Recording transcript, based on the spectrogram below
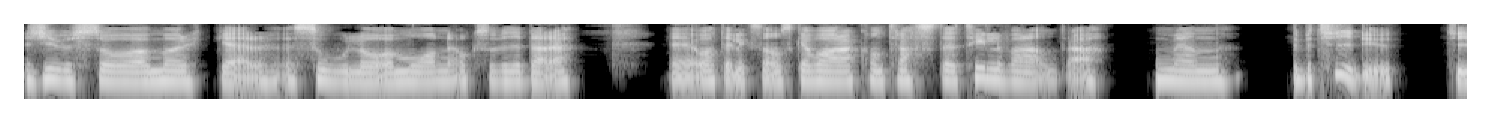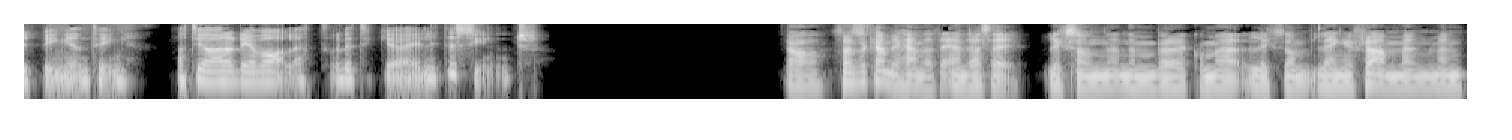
ljus och mörker, sol och måne och så vidare. Eh, och att det liksom ska vara kontraster till varandra. Men det betyder ju typ ingenting att göra det valet och det tycker jag är lite synd. Ja, sen så kan det hända att det ändrar sig liksom när man börjar komma liksom längre fram men, men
